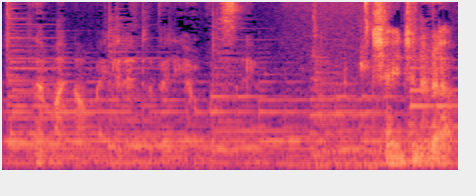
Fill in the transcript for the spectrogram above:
that might not make it into the video. We'll see. Changing it up.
